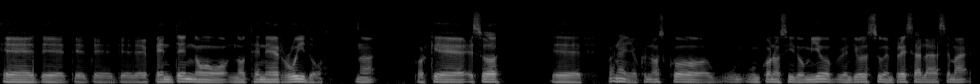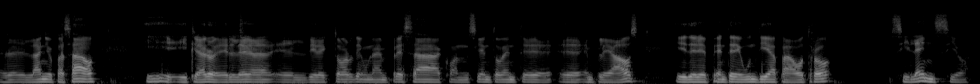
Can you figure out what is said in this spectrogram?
eh, de, de, de, de, repente no, no tener ruido, ¿no? Porque eso, eh, bueno, yo conozco un, conocido mío, vendió su empresa la el año pasado y, claro, él era el director de una empresa con 120 eh, empleados y de repente de un día para otro, silencio.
